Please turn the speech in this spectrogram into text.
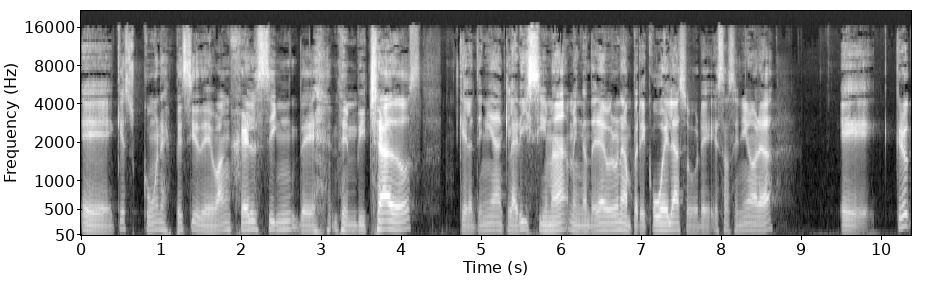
eh, que es como una especie de Van Helsing de, de embichados, que la tenía clarísima. Me encantaría ver una precuela sobre esa señora. Creo,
